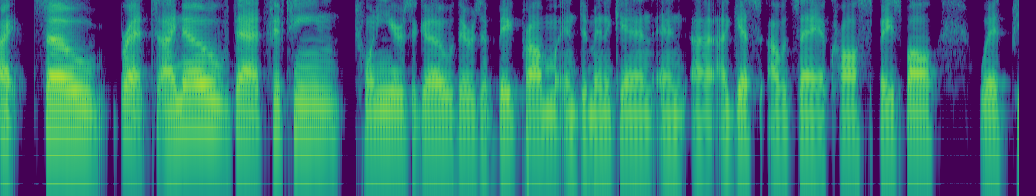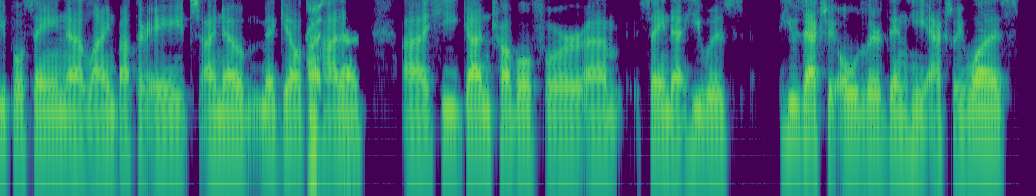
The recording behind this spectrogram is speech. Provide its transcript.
All right. So, Brett, I know that 15, 20 years ago, there was a big problem in Dominican, and uh, I guess I would say across baseball with people saying, uh, lying about their age. I know Miguel Tejada, right. uh, he got in trouble for um, saying that he was he was actually older than he actually was.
